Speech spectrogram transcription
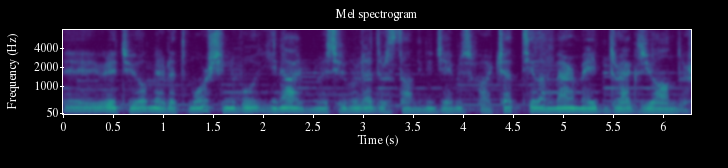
e, üretiyor Mary Latimore. Şimdi bu yeni albümü Silver Leathers'tan dinleyeceğimiz parça Till a Mermaid Drags You Under.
